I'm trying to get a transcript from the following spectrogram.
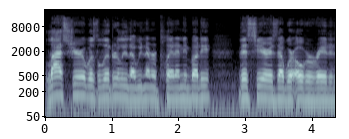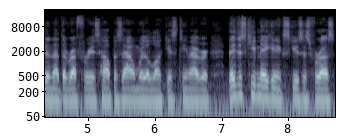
last year was literally that we never played anybody. This year is that we're overrated and that the referees help us out and we're the luckiest team ever. They just keep making excuses for us.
